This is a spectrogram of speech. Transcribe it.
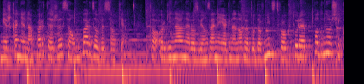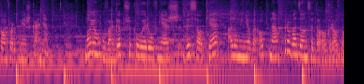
Mieszkania na parterze są bardzo wysokie. To oryginalne rozwiązanie jak na nowe budownictwo, które podnosi komfort mieszkania. Moją uwagę przykuły również wysokie, aluminiowe okna prowadzące do ogrodu.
